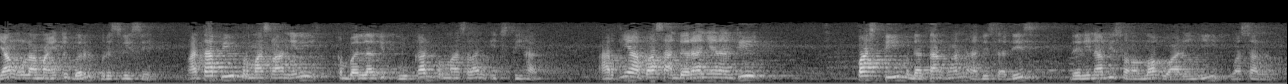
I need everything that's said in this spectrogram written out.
Yang ulama itu ber, berselisih. Nah, tapi permasalahan ini kembali lagi bukan permasalahan ijtihad. Artinya apa? Sandarannya nanti pasti mendatangkan hadis-hadis dari Nabi Shallallahu Alaihi Wasallam.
